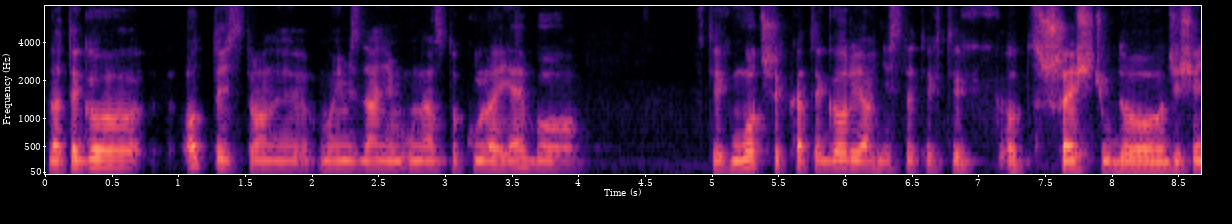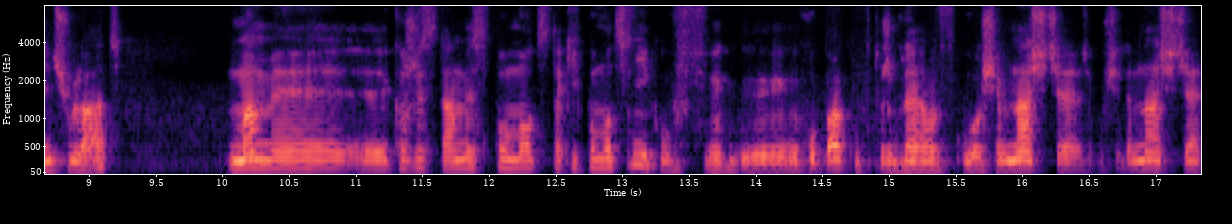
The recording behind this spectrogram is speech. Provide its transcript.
dlatego od tej strony moim zdaniem u nas to kuleje, bo w tych młodszych kategoriach, niestety tych od 6 do 10 lat, mamy, y, korzystamy z pomocy takich pomocników, y, chłopaków, którzy grają w U18, U17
